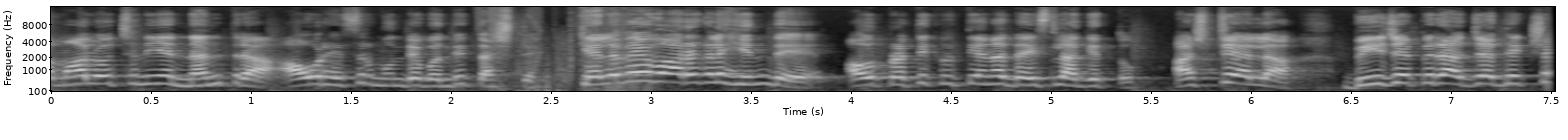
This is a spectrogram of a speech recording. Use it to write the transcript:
ಸಮಾಲೋಚನೆಯ ನಂತರ ಅವ್ರ ಹೆಸರು ಮುಂದೆ ಬಂದಿತ್ತಷ್ಟೇ. ಕೆಲವೇ ವಾರಗಳ ಹಿಂದೆ ಅವ್ರ ಪ್ರತಿಕೃತಿಯನ್ನ ದಹಿಸಲಾಗಿತ್ತು. ಅಷ್ಟೇ ಅಲ್ಲ, ಬಿಜೆಪಿ ರಾಜ್ಯಾಧ್ಯಕ್ಷ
